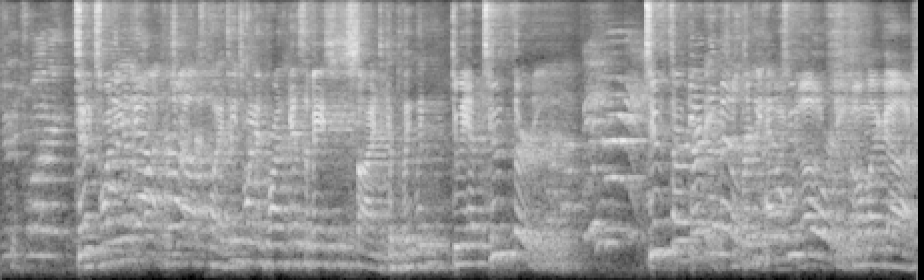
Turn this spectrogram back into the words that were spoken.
220. 220 in the front for child's play. 220 in the front gets the bass signed completely. Do we have 230? 230 in the middle. Do we have 240? Oh my gosh.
